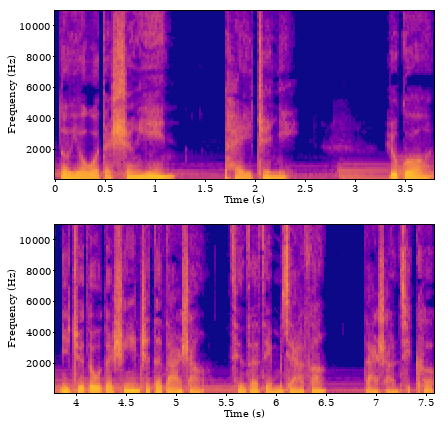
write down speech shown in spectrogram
都有我的声音陪着你。如果你觉得我的声音值得打赏，请在节目下方打赏即可。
